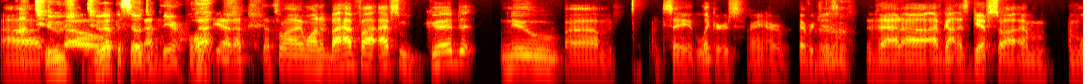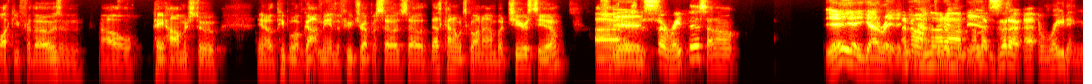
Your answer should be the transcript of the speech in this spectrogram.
Uh, uh two so two episodes of beer. That, yeah, that's that's what I wanted. But I have I have some good new um, I'd say liquors, right, or beverages uh. that uh, I've gotten as gifts. So I'm I'm lucky for those, and I'll pay homage to you know the people have got me in the future episodes. So that's kind of what's going on. But cheers to you. Uh, cheers. Should I rate this? I don't. Yeah, yeah, you gotta rate it. I know I'm not, um, I'm not good at, at rating.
